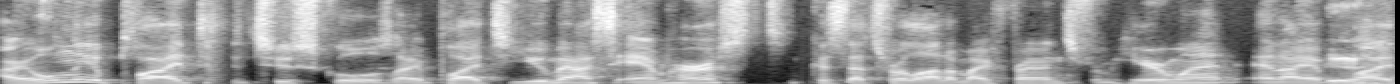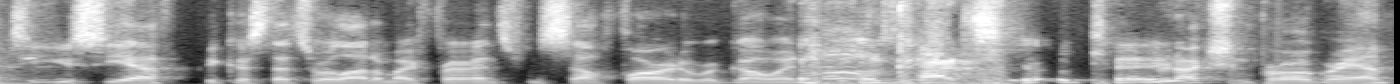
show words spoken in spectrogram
I only applied to two schools. I applied to UMass Amherst because that's where a lot of my friends from here went, and I applied yeah. to UCF because that's where a lot of my friends from South Florida were going. Oh, gotcha. Okay. Production program,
